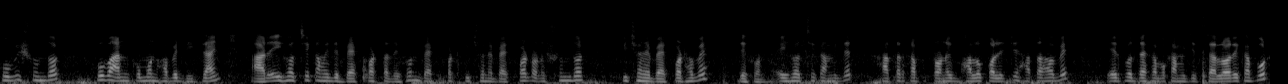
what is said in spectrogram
খুবই সুন্দর, খুব আনকমন হবে ডিজাইন। আর এই হচ্ছে কামিজের ব্যাকপার্টটা দেখুন ব্যাকপার্ট পিছনে ব্যাকপার্ট অনেক সুন্দর পিছনে ব্যাকপার্ট হবে। দেখুন, এই হচ্ছে কামিজের হাতার কাপড়টা, অনেক ভালো কোয়ালিটির হাতা হবে। এরপর দেখাবো কামিজের সালোয়ারের কাপড়।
